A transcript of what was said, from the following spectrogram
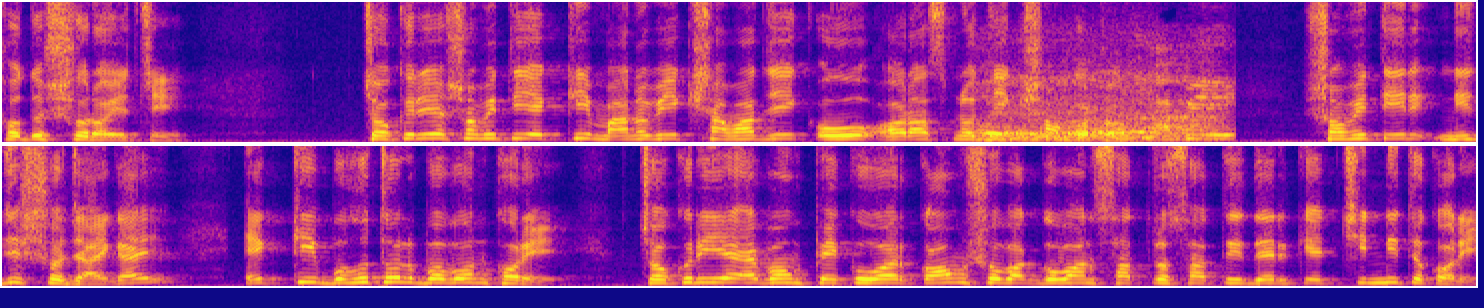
সদস্য রয়েছে। চক্রীয় সমিতি একটি মানবিক, সামাজিক ও অরাজনৈতিক সংগঠন। সমিতির নিজস্ব জায়গায় একটি বহুতল ভবন করে চকরিয়া এবং পেকুয়ার কম সৌভাগ্যবান ছাত্রছাত্রীদেরকে চিহ্নিত করে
